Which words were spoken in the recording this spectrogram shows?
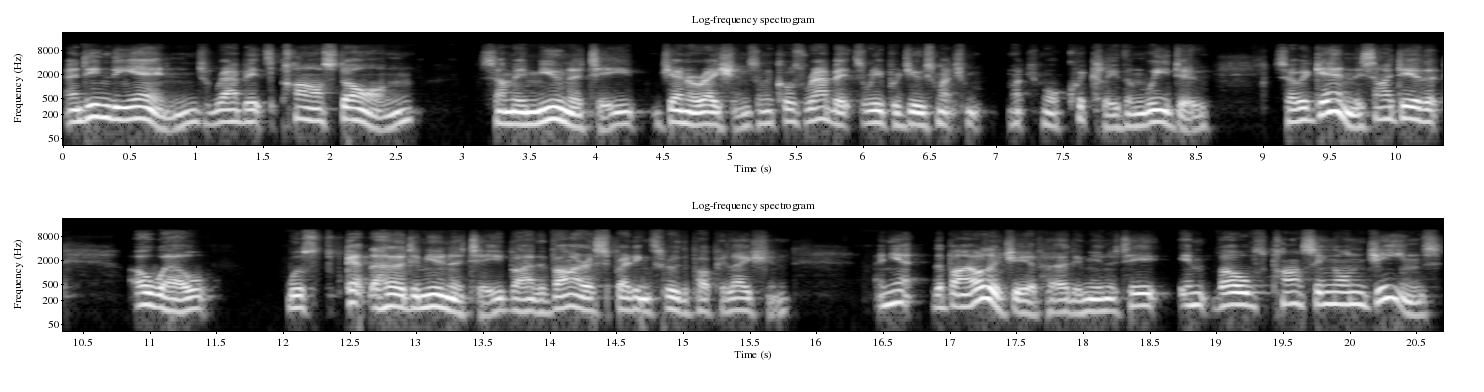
And in the end, rabbits passed on some immunity generations. And of course, rabbits reproduce much, much more quickly than we do. So again, this idea that, oh, well, we'll get the herd immunity by the virus spreading through the population. And yet the biology of herd immunity involves passing on genes.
